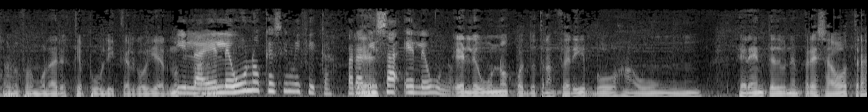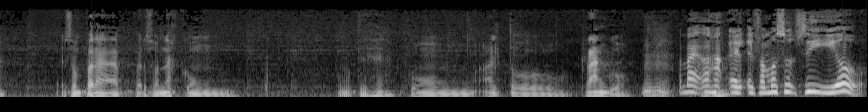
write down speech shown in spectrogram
Son los formularios que publica el gobierno. ¿Y la para- L1 qué significa? Para visa L1. L1 cuando transferís vos a un gerente de una empresa a otra, son para personas con, ¿cómo te dijera? Con alto rango. Ajá, el, el famoso CEO,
